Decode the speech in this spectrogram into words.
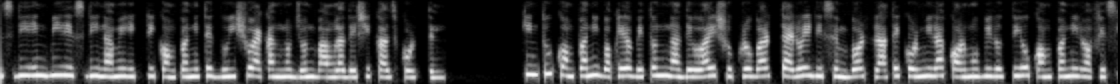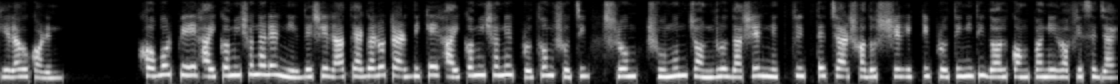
এসডিএনবিএসডি নামে একটি কোম্পানিতে দুইশো একান্ন জন বাংলাদেশি কাজ করতেন। কিন্তু কোম্পানি বকেয়া বেতন না দেওয়ায় শুক্রবার তেরোই ডিসেম্বর রাতে কর্মীরা কর্মবিরতি ও কোম্পানির অফিস ঘেরাও করেন। খবর পেয়ে হাইকমিশনারের নির্দেশে রাত এগারোটার দিকে হাইকমিশনের প্রথম সচিব শ্রম সুমন চন্দ্র দাসের নেতৃত্বে চার সদস্যের একটি প্রতিনিধি দল কোম্পানির অফিসে যায়।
